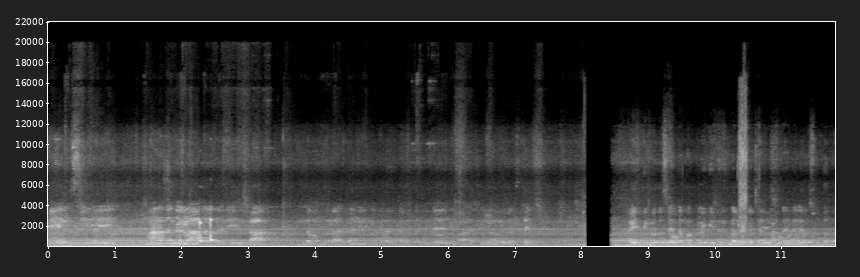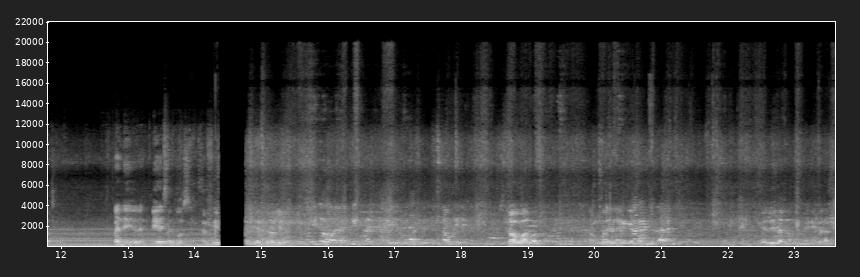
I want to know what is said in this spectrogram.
ಕೆ ಸಿ ಮಾನದಂಡಗಳ ಆಧಾರದಲ್ಲಿ ಇಲ್ಲ ಇಂಥ ಒಂದು ರಾಜಧಾನಿ ಪಕ್ಕದಲ್ಲಿರ್ತಕ್ಕಂಥ ಜಿಲ್ಲೆಯಲ್ಲಿ ಬಹಳಷ್ಟು ವ್ಯವಸ್ಥೆ ಐದು ತಿಂಗಳು ಸಹಿತ ಮಕ್ಕಳಿಗೆ ಇದರಿಂದ ವಿಚಾರ ಮಾಡ್ತಾ ಇದ್ದಾರೆ ಅದು ತಪ್ಪು. ಬನ್ನಿ ಇವರೇ ಬಿ ಎಸ್ ತೋರಿಸಿ ಸ್ಟವ್ ಎಲ್ಲಿದ್ದಾರೆ ನಮ್ಮ ಮೆಡಿಕಲ್ ಅಂತ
